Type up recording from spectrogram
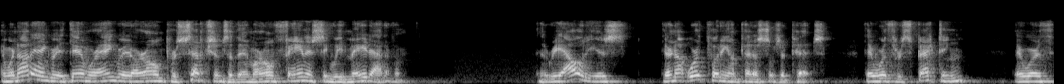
And we're not angry at them, we're angry at our own perceptions of them, our own fantasy we've made out of them. And the reality is, they're not worth putting on pedestals or pits. They're worth respecting. They're worth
